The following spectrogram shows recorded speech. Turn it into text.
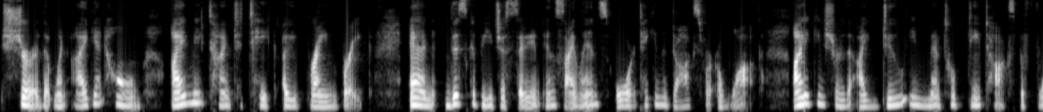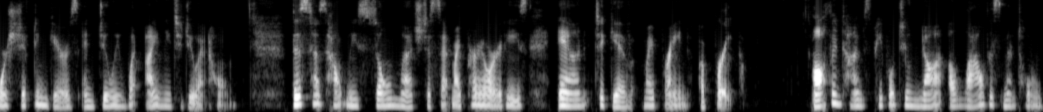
sure that when I get home, I make time to take a brain break. And this could be just sitting in silence or taking the dogs for a walk. I'm making sure that I do a mental detox before shifting gears and doing what I need to do at home. This has helped me so much to set my priorities and to give my brain a break. Oftentimes, people do not allow this mental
